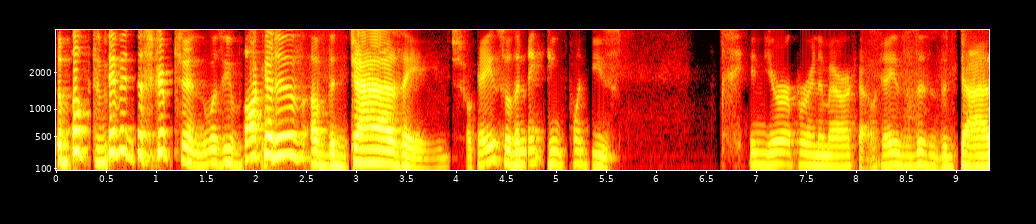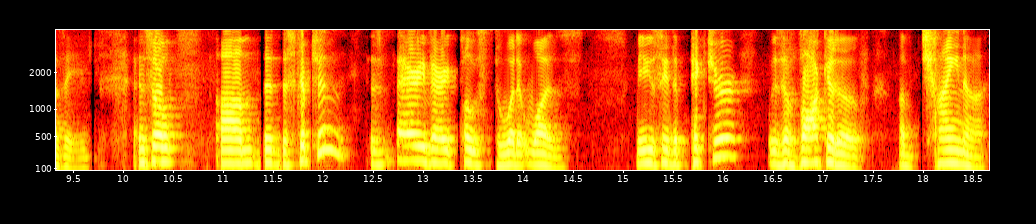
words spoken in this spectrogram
The book's vivid description was evocative of the Jazz Age. Okay, so the 1920s in Europe or in America. Okay, so this is the Jazz Age, and so um, the description is very, very close to what it was. Maybe you say the picture was evocative of China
